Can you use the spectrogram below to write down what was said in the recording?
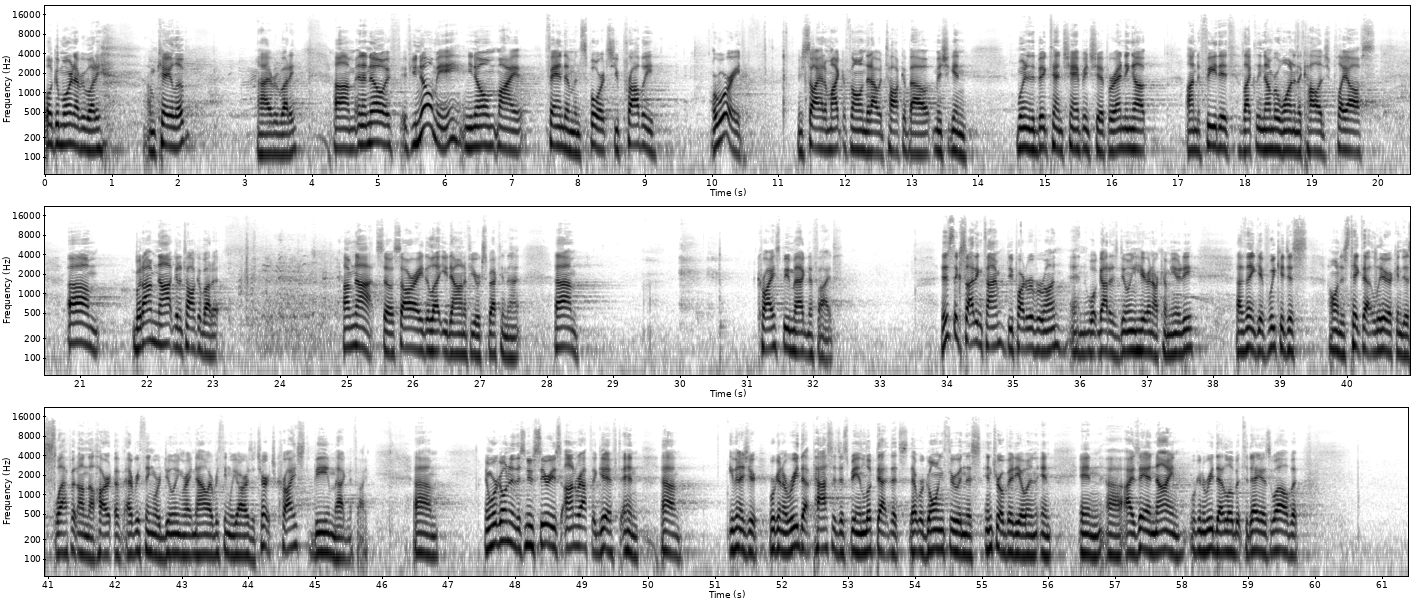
Well, good morning, everybody. I'm Caleb. Hi, everybody. Um, and I know if, if you know me and you know my fandom in sports, you probably were worried. when You saw I had a microphone that I would talk about Michigan winning the Big Ten championship or ending up undefeated, likely number one in the college playoffs. Um, but I'm not going to talk about it. I'm not. So sorry to let you down if you were expecting that. Um, Christ be magnified. This is an exciting time to be part of River Run and what God is doing here in our community. I think if we could just, I want to just take that lyric and just slap it on the heart of everything we're doing right now, everything we are as a church. Christ be magnified. Um, and we're going into this new series, Unwrap the Gift. And um, even as you're, we're going to read that passage that's being looked at that's, that we're going through in this intro video in, in, in uh, Isaiah 9. We're going to read that a little bit today as well. But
